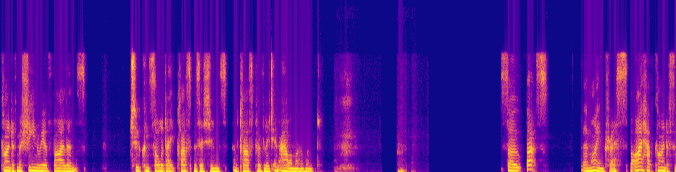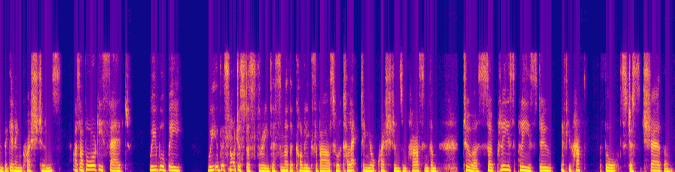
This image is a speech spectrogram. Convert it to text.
kind of machinery of violence to consolidate class positions and class privilege in our moment. So that's they're my interests, but I have kind of some beginning questions. As I've already said, we will be we it's not just us three, there's some other colleagues of ours who are collecting your questions and passing them to us. So please, please do, if you have thoughts, just share them.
